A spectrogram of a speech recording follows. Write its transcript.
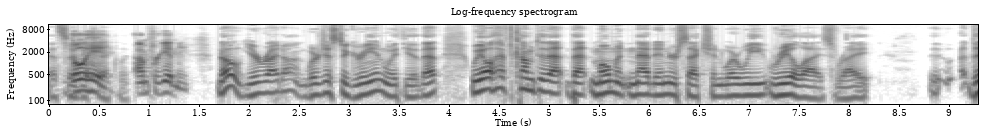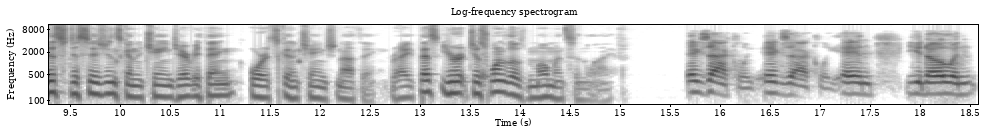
That's it, go ahead. exactly. Um, forgive me. No, you're right on. We're just agreeing with you that we all have to come to that that moment in that intersection where we realize, right, this decision's going to change everything, or it's going to change nothing. Right? That's you're just one of those moments in life. Exactly, exactly. And you know, and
